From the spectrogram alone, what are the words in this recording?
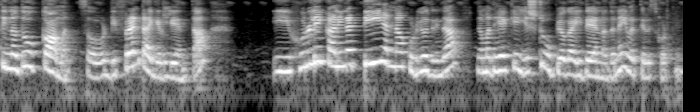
ತಿನ್ನೋದು ಕಾಮನ್ ಸೊ ಡಿಫ್ರೆಂಟ್ ಆಗಿರಲಿ ಅಂತ, ಈ ಹುರುಳಿ ಕಾಳಿನ ಟೀಯನ್ನು ಕುಡಿಯೋದ್ರಿಂದ ನಮ್ಮ ದೇಹಕ್ಕೆ ಎಷ್ಟು ಉಪಯೋಗ ಇದೆ ಅನ್ನೋದನ್ನ ಇವತ್ತು ತಿಳಿಸ್ಕೊಡ್ತೀನಿ.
